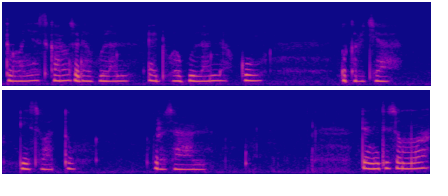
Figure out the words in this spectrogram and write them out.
hitungannya sekarang sudah bulan eh dua bulan aku bekerja di suatu perusahaan. Dan itu semua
